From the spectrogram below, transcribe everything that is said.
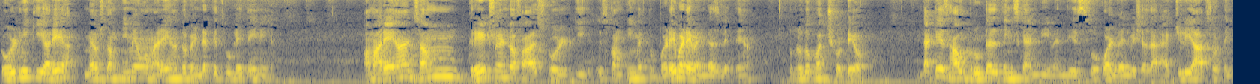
told me कि अरे, मैं उस कंपनी में हूँ, हमारे यहाँ तो वेंडर के थ्रू लेते ही नहीं है। हमारे यहाँ some great friend of ours told कि इस कंपनी में तो बड़े बड़े वेंडर्स लेते हैं। तुम लोग तो बहुत छोटे हो। that is how brutal things can be when these so-called well-wishers are actually outsourcing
